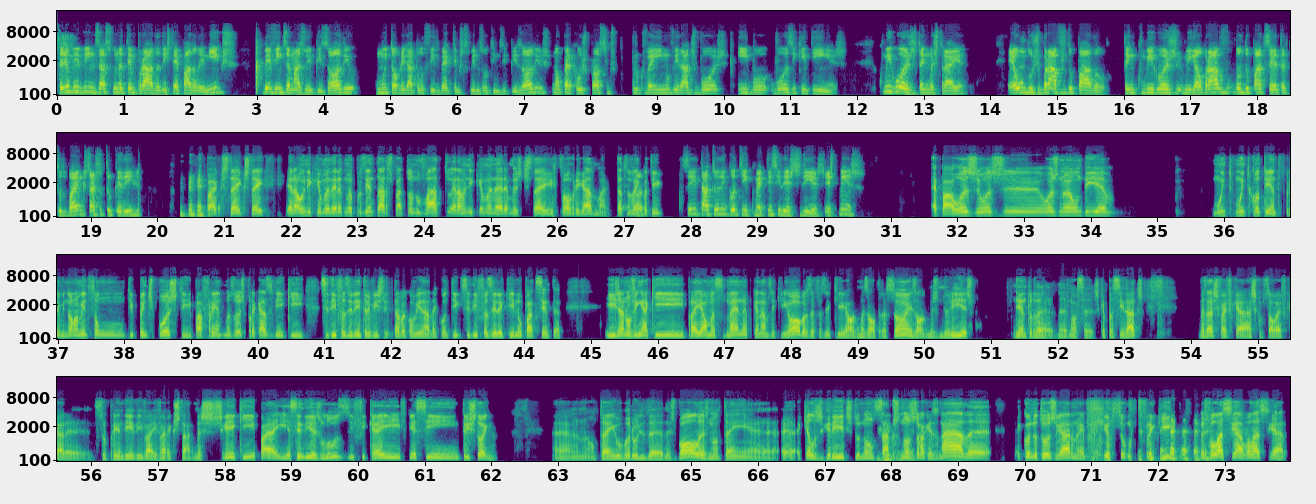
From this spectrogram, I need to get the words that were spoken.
Sejam bem-vindos à segunda temporada disto é Paddle e Amigos. Bem-vindos a mais um episódio. Muito obrigado pelo feedback que temos recebido nos últimos episódios. Não percam os próximos porque vêm novidades boas e bo boas e quentinhas. Comigo hoje tenho uma estreia. É um dos bravos do paddle. Tenho comigo hoje Miguel Bravo, dono do Pad Center. Tudo bem? Gostaste do trocadilho? Gostei, gostei. Era a única maneira de me apresentares, pá. Estou novato, era a única maneira, mas gostei. Obrigado, Marco. Está tudo bem contigo? Sim, está tudo e contigo. Como é que tem sido estes dias? Este mês? É pá, hoje, hoje, hoje não é um dia muito, muito contente para mim. Normalmente sou um tipo bem disposto e para a frente, mas hoje por acaso vim aqui, decidi fazer a entrevista que estava combinada contigo, decidi fazer aqui no Pat Center. E já não vinha aqui para aí há uma semana, porque andámos aqui em obras, a fazer aqui algumas alterações, algumas melhorias dentro da- das nossas capacidades. Mas acho que vai ficar, acho que o pessoal vai ficar eh, surpreendido e vai, vai gostar. Mas cheguei aqui pá, e acendi as luzes e fiquei, fiquei assim tristonho. Ah, não tem o barulho da- das bolas, não tem ah, ah, aqueles gritos do não sabes, não jogas nada. Quando eu estou a jogar, não é? Porque eu sou muito fraquinho, mas vou lá chegar, vou lá chegar.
